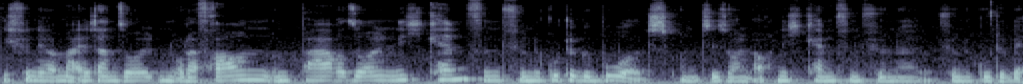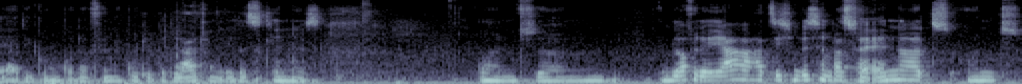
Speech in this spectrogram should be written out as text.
ich finde ja immer, Eltern sollten oder Frauen und Paare sollen nicht kämpfen für eine gute Geburt und sie sollen auch nicht kämpfen für eine, für eine gute Beerdigung oder für eine gute Begleitung ihres Kindes. Und ähm, im Laufe der Jahre hat sich ein bisschen was verändert und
